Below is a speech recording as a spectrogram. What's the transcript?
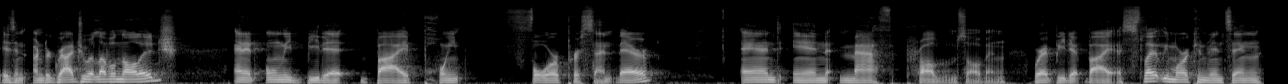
is in undergraduate level knowledge, and it only beat it by 0.4% there, and in math problem solving, where it beat it by a slightly more convincing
